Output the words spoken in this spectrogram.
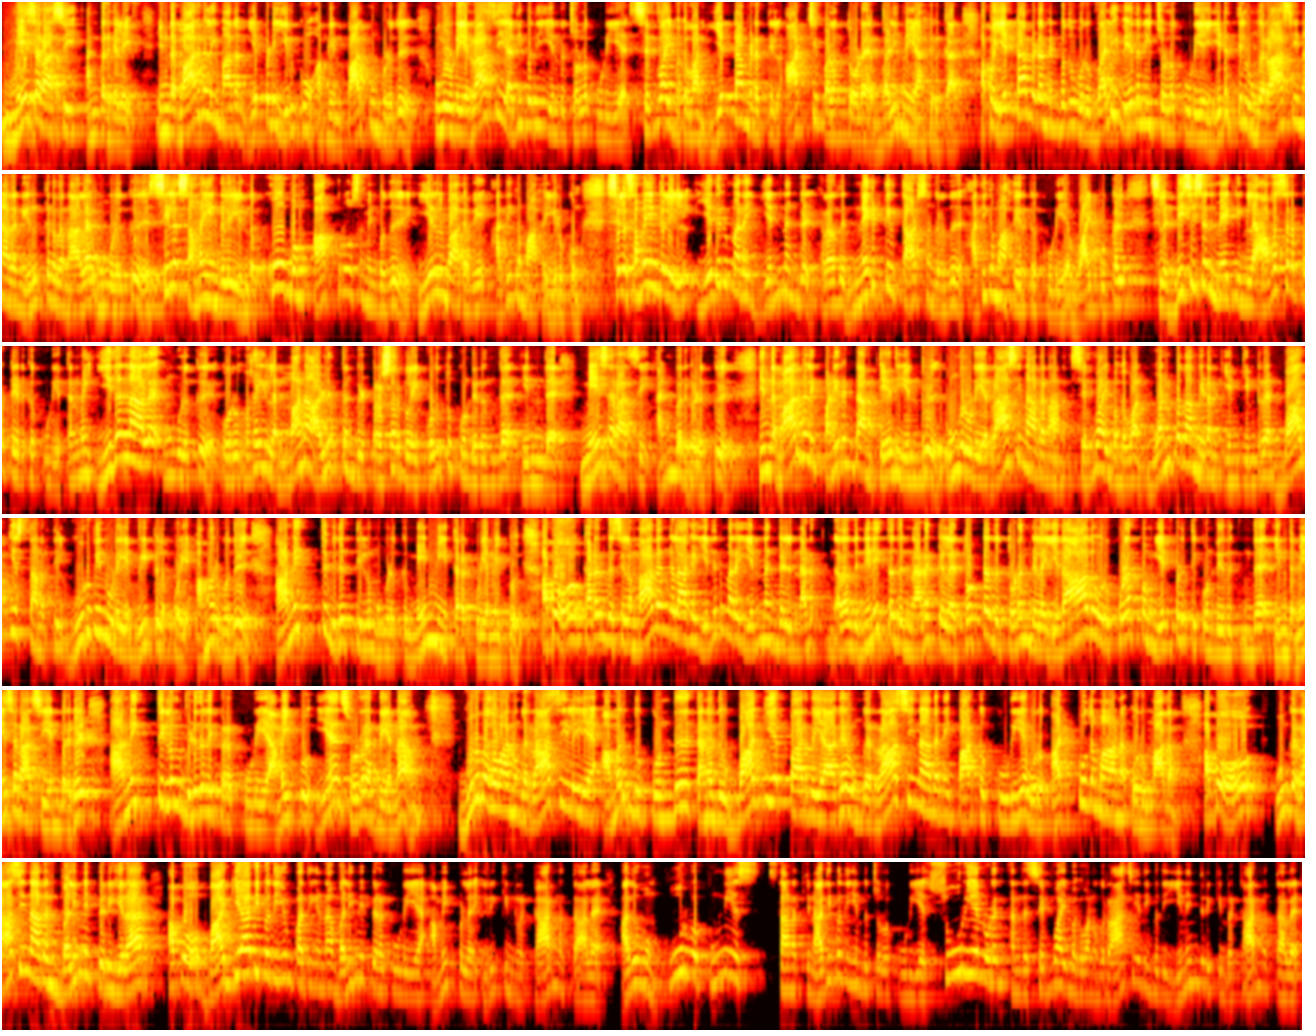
மேசராசி அன்பர்களே இந்த மார்கழி மாதம் எப்படி இருக்கும் அப்படின்னு பார்க்கும் பொழுது உங்களுடைய ராசி அதிபதி என்று சொல்லக்கூடிய செவ்வாய் பகவான் எட்டாம் இடத்தில் ஆட்சி பலத்தோட வலிமையாக இருக்கார். அப்போ எட்டாம் இடம் என்பது ஒரு வலி வேதனை சொல்லக்கூடிய இடத்தில் உங்க ராசிநாதன் இருக்கிறதுனால உங்களுக்கு சில சமயங்களில் இந்த கோபம் ஆக்ரோஷம் என்பது இயல்பாகவே அதிகமாக இருக்கும். சில சமயங்களில் எதிர்மறை எண்ணங்கள் அதாவது நெகட்டிவ் தாட்ஸ்ங்கிறது அதிகமாக இருக்கக்கூடிய வாய்ப்புகள். சில டிசிஷன் மேக்கிங்கில் அவசரப்பட்டு எடுக்கக்கூடிய தன்மை இதனால உங்களுக்கு ஒரு வகையில் மன அழுத்தங்கள் ப்ரெஷர்களை கொடுத்து கொண்டிருந்த இந்த மேசராசி அன்பர்களுக்கு இந்த மார்கழி பனிரெண்டாம் தேதி என்று உங்களுடைய ராசிநாதனான செவ்வாய் பகவான் ஒன்பதாம் இடம் என்கின்ற பாக்யஸ்தானத்தில் குருவினுடைய வீட்டில் போய் அமர்வது அனைத்து விதத்திலும் உங்களுக்கு மேன்மையை தரக்கூடிய அமைப்பு. அப்போ கடந்த சில மாதங்களாக எதிர்மறை எண்ணங்கள் நட அதாவது நினைத்தது நடக்கலை தொட்டது தொடங்கலை ஏதாவது ஒரு குழப்பம் ஏற்படுத்தி கொண்டிருந்த இந்த மேசராசி என்பர்கள் அனைத்திலும் விடுதலை பெறக்கூடிய அமைப்பு ஏன் சொல்ற அப்படின்னா குரு பகவான் உங்க ராசியிலேயே அமர்ந்து கொண்டு தனது பாக்கிய பார்வையாக உங்க ராசிநாதனை பார்க்கக்கூடிய ஒரு அற்புதமான ஒரு மாதம். அப்போ உங்க ராசிநாதன் வலிமை பெறுகிறார். அப்போ பாக்யாதிபதியும் பார்த்தீங்கன்னா வலிமை பெறக்கூடிய அமைப்புல இருக்கின்ற காரணத்தால அதுவும் பூர்வ புண்ணிய ஸ்தானத்தின் அதிபதி என்று சொல்லக்கூடிய சூரியனுடன் அந்த செவ்வாய் பகவான் ஒரு ராசி அதிபதி இணைந்திருக்கின்ற காரணத்தால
